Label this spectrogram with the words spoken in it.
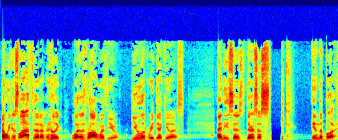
And we just laughed at him and we're like, What is wrong with you? You look ridiculous. And he says, There's a snake in the bush.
